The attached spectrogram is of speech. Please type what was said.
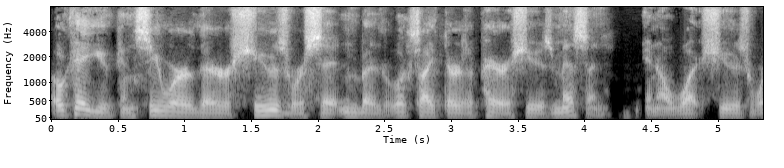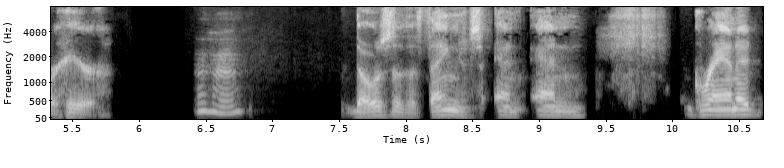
okay, you can see where their shoes were sitting, but it looks like there's a pair of shoes missing. You know, what shoes were here? Mm-hmm. Those are the things. And, and granted,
